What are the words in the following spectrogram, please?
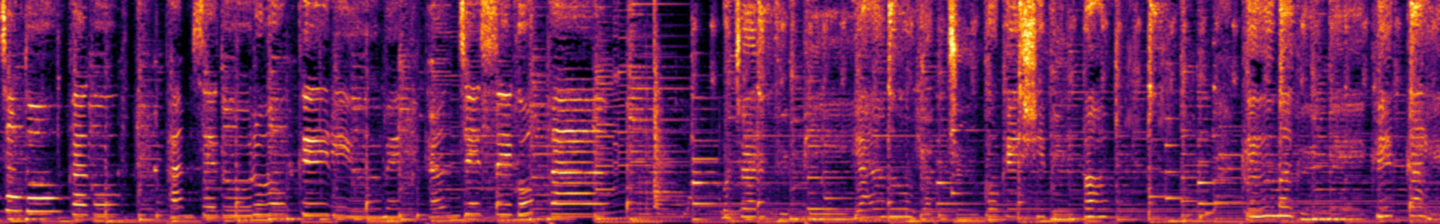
해장도 가고 밤새도록 그리움에 편지 쓰고파. 모차르트 피아노 옆 줄곡 11번. 그 음악을 내 귓가에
